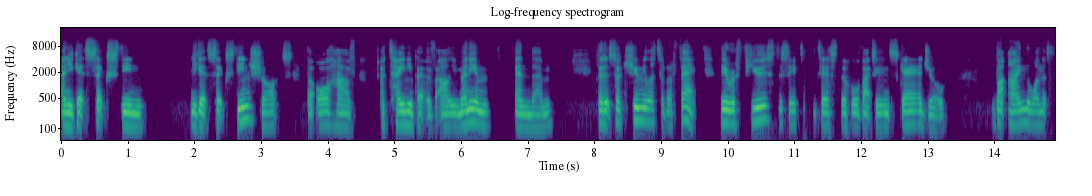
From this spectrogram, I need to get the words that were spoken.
and you get 16 you get 16 shots that all have a tiny bit of aluminium in them, that it's a cumulative effect. They refuse to safety test the whole vaccine schedule, but I'm the one that's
